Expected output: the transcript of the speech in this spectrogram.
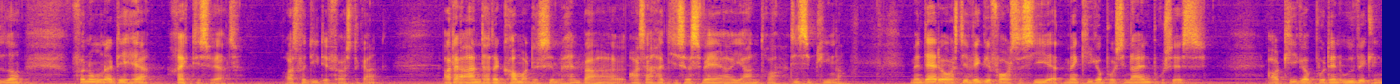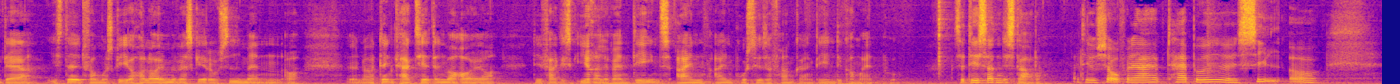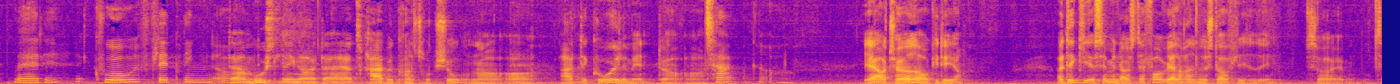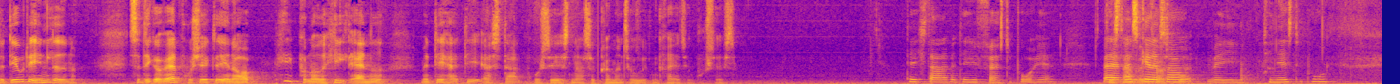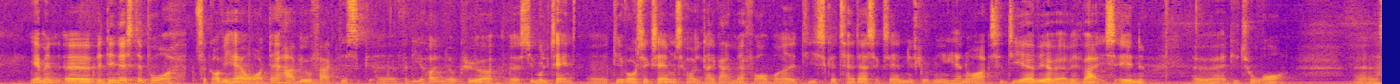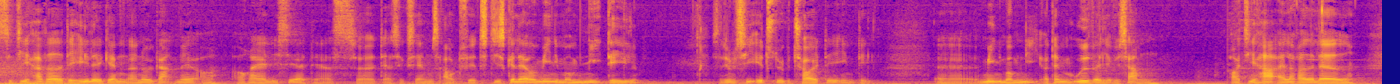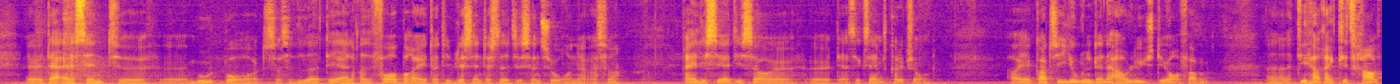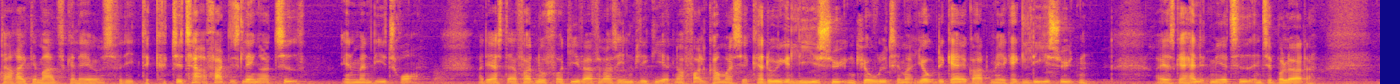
For nogle er det her rigtig svært, også fordi det er første gang. Og der er andre, der kommer det simpelthen bare, og så har de så sværere i andre discipliner. Men der er det også det er vigtigt for os at sige, at man kigger på sin egen proces, og kigger på den udvikling, der er, i stedet for måske at holde øje med, hvad sker der hos sidemanden, og øh, når den karakter den var højere, det er faktisk irrelevant. Det er ens egen, egen proces og fremgang, det hele det kommer an på. Så det er sådan, det starter. Og det er jo sjovt, for jeg har både øh, sild og hvad er det? Kurveflætning? Og... Der er muslinger, der er trappekonstruktioner og art deco-elementer. Og... Tang. Og... Ja, og tørrede orkideer. Og det giver simpelthen også, der får vi allerede noget stoflighed ind. Så, øh, så det er jo det indledende. Så det kan være, at projektet ender op helt på noget helt andet, men det her, det er startprocessen, og så kører man så ud i den kreative proces. Det starter ved det første bord her. Hvad, hvad sker der så ved de næste bord? Jamen, øh, ved det næste bord, så går vi herover. Der har vi jo faktisk, øh, fordi holdene jo kører øh, simultant, øh, det er vores eksamenshold, der er i gang med at forberede. De skal tage deres eksamen i slutningen af januar, så de er ved at være ved vejs ende øh, af de to år. Øh, så de har været det hele igennem og er nu i gang med at, at realisere deres, øh, deres eksamensoutfits. De skal lave minimum ni dele, så det vil sige et stykke tøj, det er en del. Øh, minimum ni, og dem udvælger vi sammen. Og de har allerede lavet Øh, der er sendt øh, øh, moodboards osv., det er allerede forberedt, og de bliver sendt afsted til sensorerne, og så realiserer de så deres eksamenskollektion. Og jeg kan godt sige, at julen den er aflyst i år for dem. Øh, de har rigtig travlt, der er rigtig meget, der skal laves, fordi det, det tager faktisk længere tid, end man lige tror. Og det er også derfor, at nu får de i hvert fald også indblik i, at når folk kommer og siger, kan du ikke lige sy en kjole til mig? Jo, det kan jeg godt, men jeg kan ikke lige sy den. Og jeg skal have lidt mere tid end til på lørdag.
